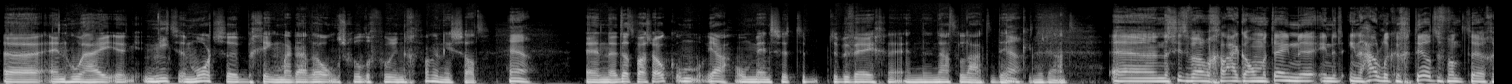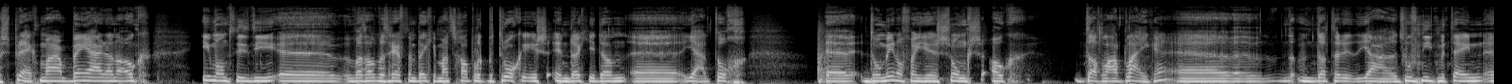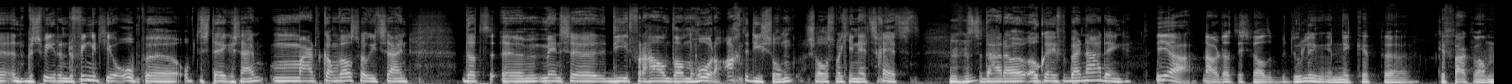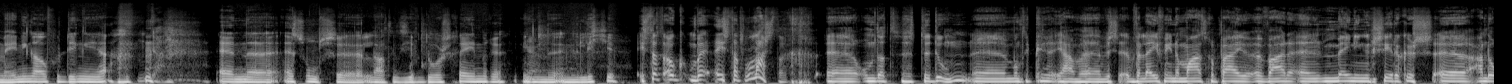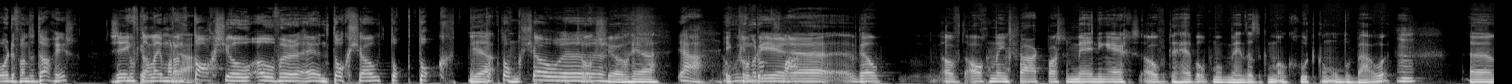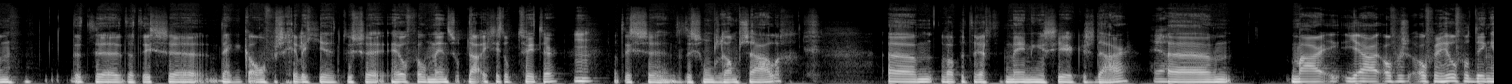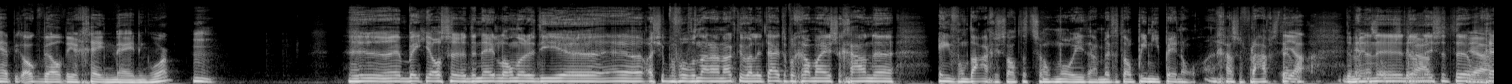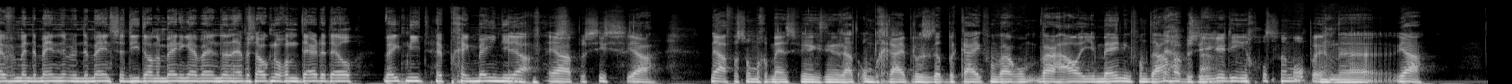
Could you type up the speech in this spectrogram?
en hoe hij niet een moord beging, maar daar wel onschuldig voor in de gevangenis zat. Ja. En dat was ook om, ja, om mensen te, te bewegen en na te laten denken inderdaad. Uh, dan zitten we gelijk al meteen uh, in het inhoudelijke gedeelte van het uh, gesprek. Maar ben jij dan ook iemand die, wat dat betreft een beetje maatschappelijk betrokken is... en dat je dan ja, toch door middel van je songs ook dat laat blijken? dat er, ja, het hoeft niet meteen een bezwerende vingertje op, op te steken zijn. Maar het kan wel zoiets zijn dat mensen die het verhaal dan horen achter die song... zoals wat je net schetst... Dat ze daar ook even bij nadenken. Ja, nou dat is wel de bedoeling. En ik heb, uh, ik heb vaak wel een mening over dingen, ja. ja. en, uh, en soms uh, laat ik die even doorschemeren in, ja. in een liedje. Is dat, ook, is dat lastig om dat te doen? want ik, ja, we, we, leven in een maatschappij waar een meningscircus aan de orde van de dag is. Zeker, je hoeft alleen maar ja. een talkshow over... Hè, een talkshow, tok, tok, ja, tok, tok show. Een talkshow, ja. ja ik probeer wel over het algemeen vaak pas een mening ergens over te hebben... op het moment dat ik hem ook goed kan onderbouwen. Mm. Um, dat, uh, dat is uh, denk ik al een verschilletje tussen heel veel mensen. Op, nou, ik zit op Twitter. Mm. Dat, is, uh, dat is soms rampzalig. Um, wat betreft het meningencircus daar. Ja. Um, maar ja, over, over heel veel dingen heb ik ook wel weer geen mening hoor. Mm. Uh, een beetje als uh, de Nederlander die, uh, als je bijvoorbeeld naar een actualiteitenprogramma is gegaan... Eén vandaag is altijd zo mooi daar met het opiniepanel. En gaan ze vragen stellen. Ja, de en dan, dan, is het op ja. een gegeven moment de, men, de, mensen die dan een mening hebben... en dan hebben ze ook nog een derde deel... weet niet, heb geen mening. Ja, ja precies. Ja. Ja, van sommige mensen vind ik het inderdaad onbegrijpelijk... als ik dat bekijk van waarom, waar haal je je mening vandaan? Ja, waar baseer je die in godsnaam op? En ja,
